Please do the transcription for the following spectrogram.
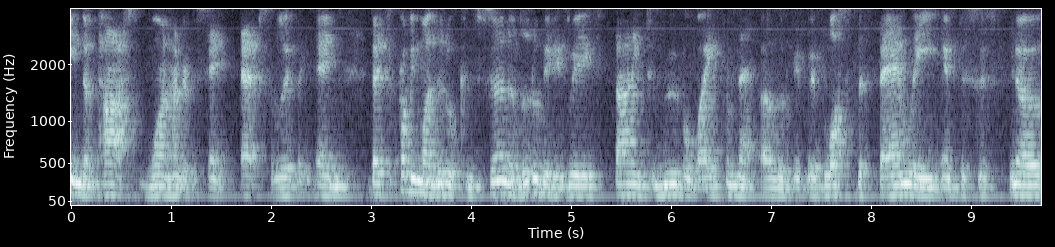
In the past 100% absolutely. And that's probably my little concern a little bit is we're starting to move away from that a little bit. We've lost the family emphasis. You know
